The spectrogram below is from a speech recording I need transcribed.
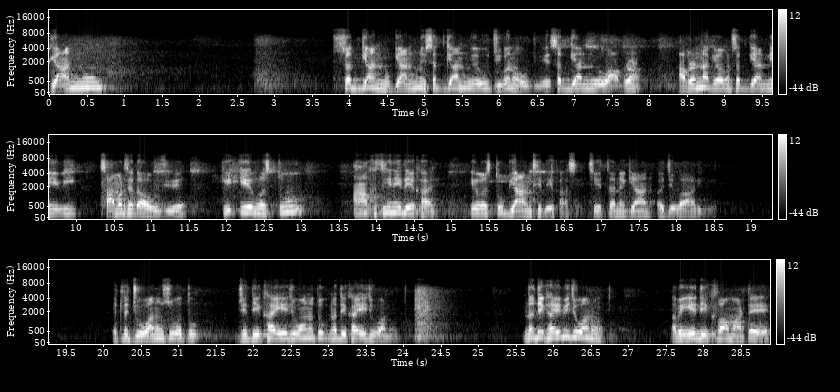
જ્ઞાનનું, સદજ્ઞાનનું, જ્ઞાનનું નહીં, સદજ્ઞાનનું એવું જીવન હોવું જોઈએ, સદજ્ઞાનનું એવું આવરણ આવરણ ના કહેવાય પણ સદજ્ઞાનની એવી સામર્થ્યતા હોવી જોઈએ કે એ વસ્તુ આંખથી નહીં દેખાય, એ વસ્તુ જ્ઞાનથી દેખાશે. ચેતન જ્ઞાન અજવાળીએ. એટલે જોવાનું શું હતું? જે દેખાય એ જોવાનું હતું ન દેખાય એ જોવાનું હતું? ન દેખાય એ બી જોવાનું હતું. હવે એ દેખવા માટે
